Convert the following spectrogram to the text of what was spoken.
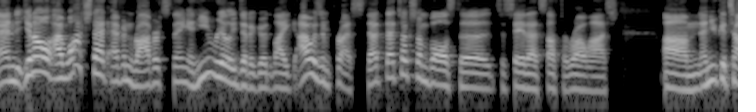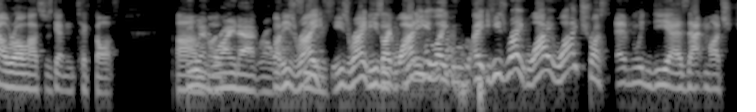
and you know, I watched that Evan Roberts thing, and he really did a good. Like, I was impressed. That that took some balls to to say that stuff to Rojas. Um, and you could tell Rojas was getting ticked off. Um, he went but, right at Rojas. But he's right. He's right. He's like, why do you like? He's right. Why? Why trust Edwin Diaz that much?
